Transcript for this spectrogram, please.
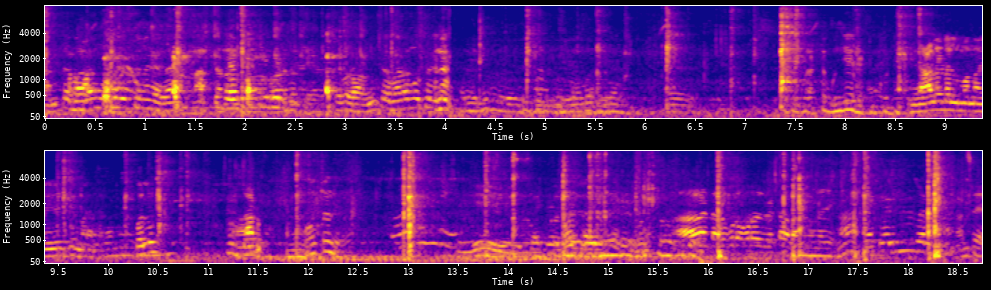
అంత బలం కదా అంత బలం ఆల్రెడీ మన కొలు పోతుంది అంతే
